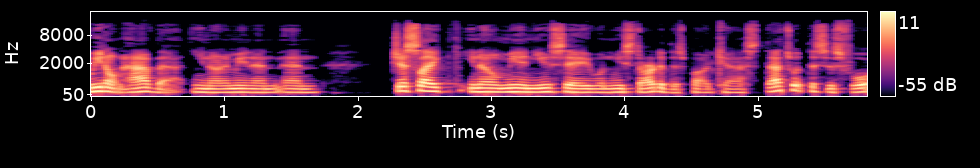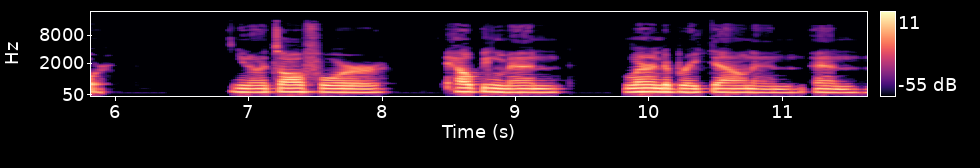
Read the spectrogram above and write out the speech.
we don't have that. You know what I mean? And and just like you know me and you say when we started this podcast, that's what this is for. You know, it's all for helping men learn to break down and and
